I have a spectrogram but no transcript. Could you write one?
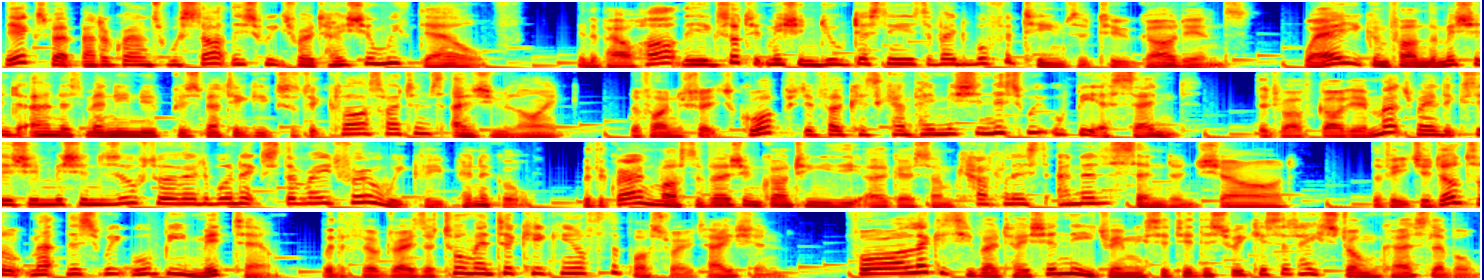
The Expert Battlegrounds will start this week's rotation with Delve. In the Pale Heart, the exotic mission Dual Destiny is available for teams of two Guardians, where you can farm the mission to earn as many new prismatic exotic class items as you like. The Final Straits cooperative focus campaign mission this week will be Ascent. The 12th Guardian Matchmade Excision mission is also available next to the raid for a weekly pinnacle, with the Grandmaster version granting you the Ergo Sum Catalyst and an Ascendant Shard. The featured Onslaught map this week will be Midtown, with the Field Razor Tormentor kicking off the boss rotation. For our Legacy rotation, the Dreaming City this week is at a strong curse level,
